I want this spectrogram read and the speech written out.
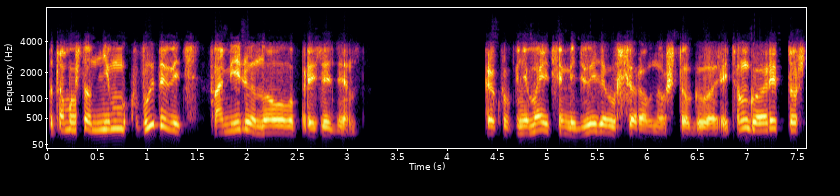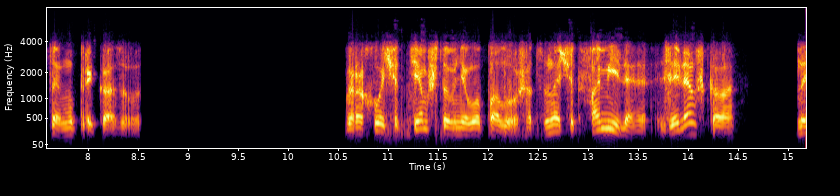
Потому что он не мог выдавить фамилию нового президента. Как вы понимаете, Медведеву все равно, что говорить. Он говорит то, что ему приказывают. Грохочет тем, что в него положат. Значит, фамилия Зеленского на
